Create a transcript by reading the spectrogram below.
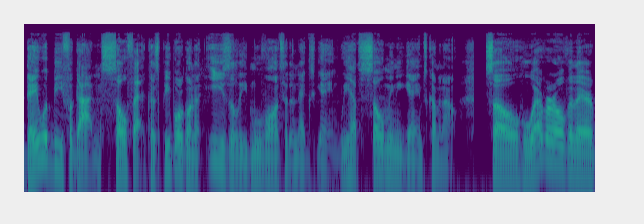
They would be forgotten so fast because people are going to easily move on to the next game. We have so many games coming out. So whoever over there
